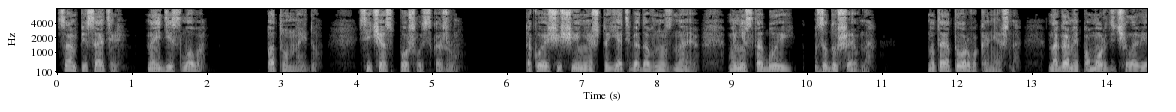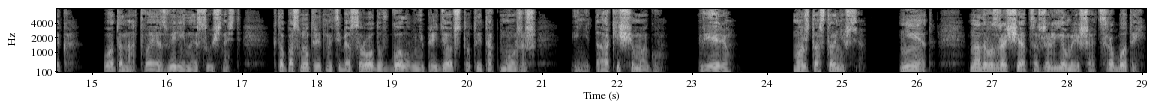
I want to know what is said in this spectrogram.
Сам писатель. Найди слово. Потом найду. Сейчас пошлость скажу. Такое ощущение, что я тебя давно знаю. Мне с тобой задушевно. Но ты оторва, конечно. Ногами по морде человека. Вот она, твоя звериная сущность. Кто посмотрит на тебя с роду, в голову не придет, что ты так можешь. И не так еще могу. Верю. Может, останешься? Нет. Надо возвращаться, с жильем решать, с работой.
